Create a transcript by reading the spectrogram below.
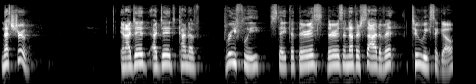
And that's true. And I did, I did kind of briefly state that there is, there is another side of it two weeks ago.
